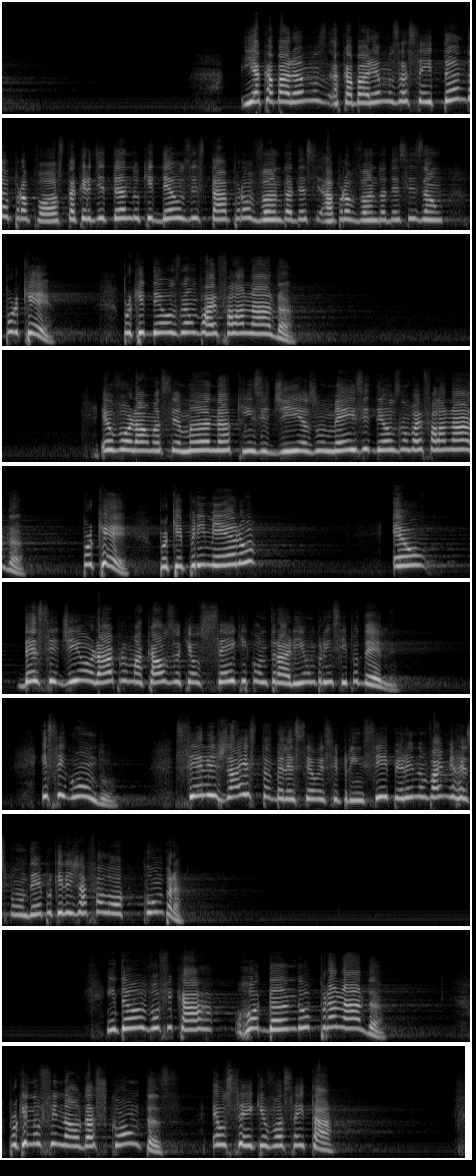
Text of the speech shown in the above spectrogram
E acabaremos, acabaremos aceitando a proposta, acreditando que Deus está aprovando a, aprovando a decisão. Por quê? Porque Deus não vai falar nada. Eu vou orar uma semana, 15 dias, um mês e Deus não vai falar nada. Por quê? Porque, primeiro, eu decidi orar por uma causa que eu sei que contraria um princípio dele. E segundo, se ele já estabeleceu esse princípio, ele não vai me responder porque ele já falou, cumpra. Então eu vou ficar rodando para nada. Porque no final das contas, eu sei que eu vou aceitar.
